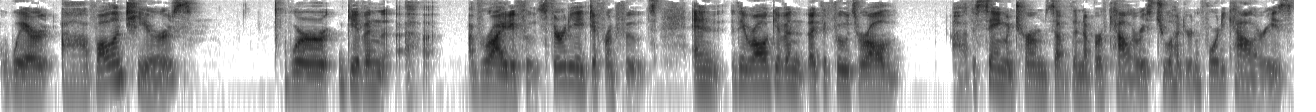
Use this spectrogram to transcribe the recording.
where uh, volunteers were given uh, a variety of foods, 38 different foods. And they were all given, like the foods were all uh, the same in terms of the number of calories, 240 calories.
